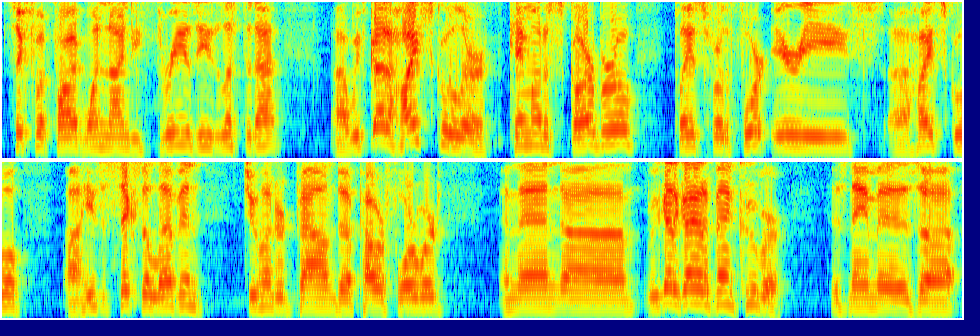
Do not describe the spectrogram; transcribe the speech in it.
six foot five, 193 as he's listed at. Uh, we've got a high schooler, came out of Scarborough, plays for the Fort Erie uh, High School. Uh, he's a 6'11, 200 pound uh, power forward. And then um, we've got a guy out of Vancouver. His name is uh,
